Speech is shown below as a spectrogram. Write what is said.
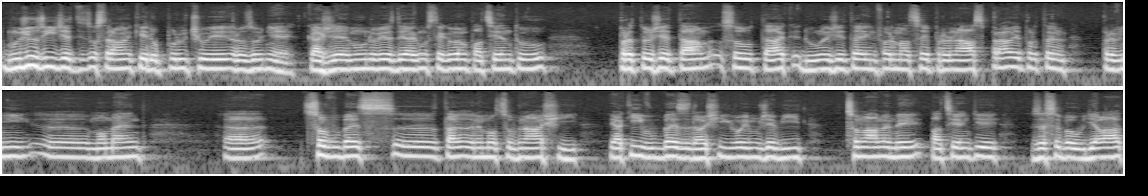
můžu říct, že tyto stránky doporučuji rozhodně každému nově zdiagnostikovému pacientu, protože tam jsou tak důležité informace pro nás, právě pro ten první moment, co vůbec ta nemoc obnáší jaký vůbec další vývoj může být, co máme my, pacienti, ze sebou udělat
